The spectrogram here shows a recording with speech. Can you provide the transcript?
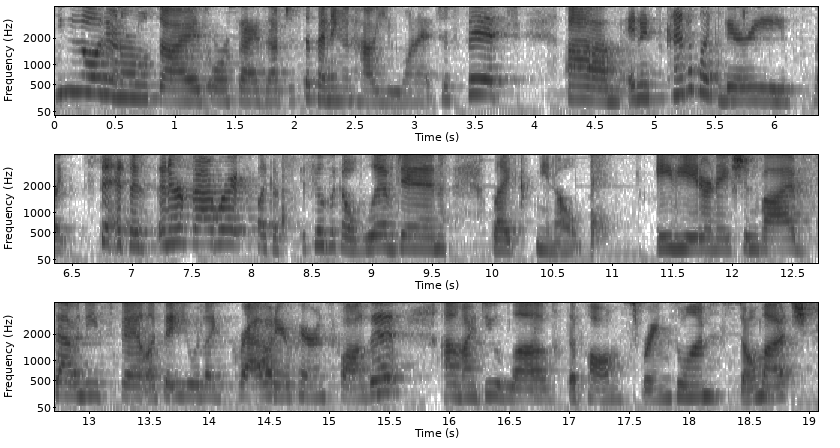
You can go with your normal size or size up, just depending on how you want it to fit. Um, and it's kind of like very, like, it's a thinner fabric, like a, it feels like a lived in, like, you know, aviator nation vibe, 70s fit, like that you would like grab out of your parents' closet. Um, I do love the Palm Springs one so much.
